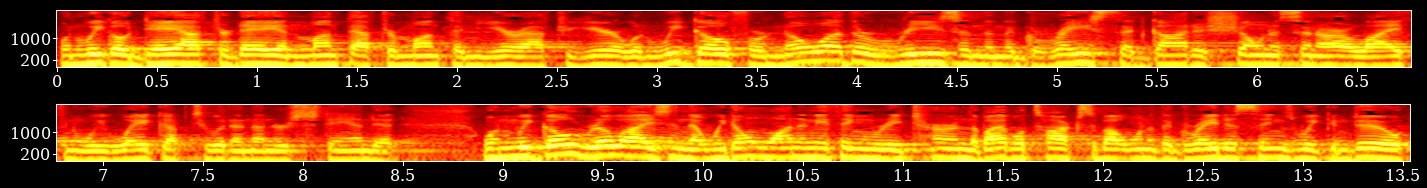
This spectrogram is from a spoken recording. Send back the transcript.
when we go day after day and month after month and year after year, when we go for no other reason than the grace that God has shown us in our life and we wake up to it and understand it, when we go realizing that we don't want anything in return, the Bible talks about one of the greatest things we can do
